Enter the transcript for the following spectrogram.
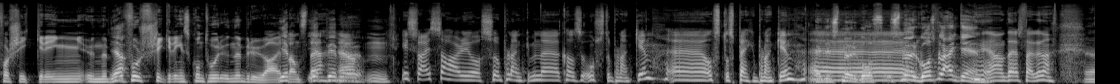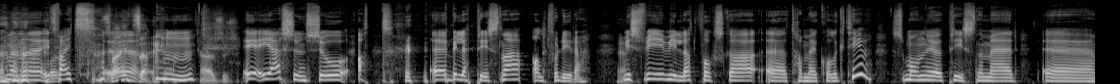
forsikring under, Ja. forsikringskontor under brua et eller annet sted. Jep, jep, Ja, mm. I Sveits så har de jo også planke, men det kalles osteplanken. Eh, oste- og spekeplanken. Eller smørgås, Eh, smørgåsplanken! Ja, det er Sverige, det. Men eh, i Sveits Sveits, ja. eh, jeg synes- Jeg, syns jo at eh, billettprisene er altfor dyre. Hvis vi vil at folk skal eh, ta mer kollektiv, så må man gjøre prisene mer eh,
